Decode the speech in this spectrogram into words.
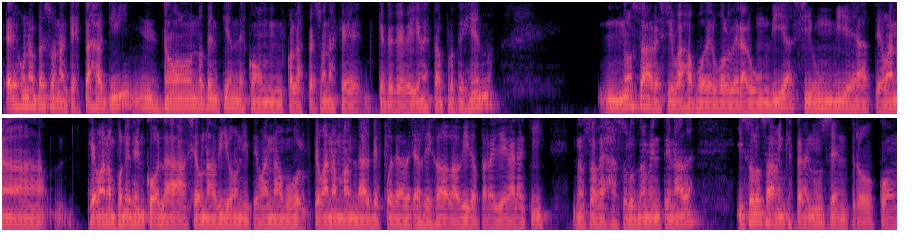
Eres una persona que estás aquí, no, no te entiendes con, con las personas que, que, te deberían estar protegiendo. No sabes si vas a poder volver algún día, si un día te van a, te van a poner en cola hacia un avión y te van, a, te van a mandar después de haber arriesgado la vida para llegar aquí. No sabes absolutamente nada y solo saben que están en un centro con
